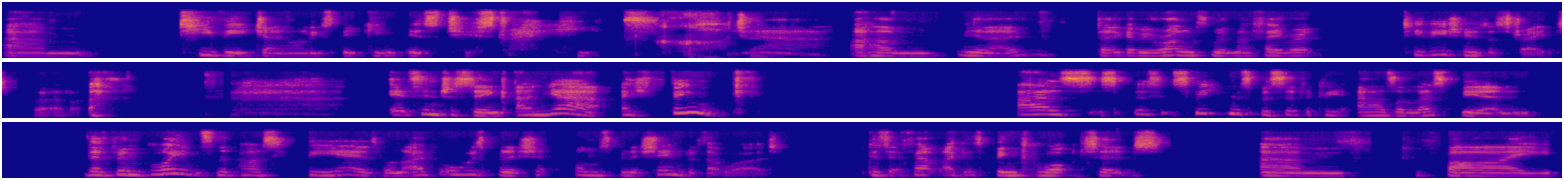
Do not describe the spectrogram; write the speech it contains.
um, TV, generally speaking, is too straight. God, yeah. Um, you know, don't get me wrong, some of my favourite TV shows are straight, but it's interesting. And yeah, I think as speaking specifically as a lesbian, there have been points in the past few years when I've always been ashamed, almost been ashamed of that word because it felt like it's been co-opted um, by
